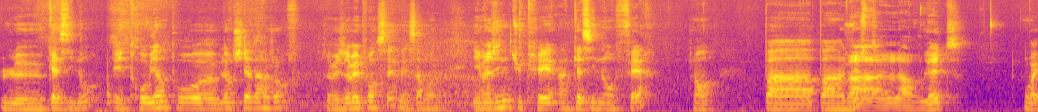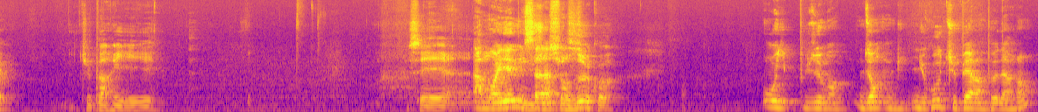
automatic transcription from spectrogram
Le casino est trop bien pour euh, blanchir l'argent. J'avais jamais pensé, mais ça m'a. Imagine, tu crées un casino fer, genre pas, pas injuste. Bah, la roulette, Ouais. tu paries. C'est À moyenne, une ça. chance sur deux, quoi. Oui, plus ou moins. Donc, du- coup, tu perds un peu d'argent.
